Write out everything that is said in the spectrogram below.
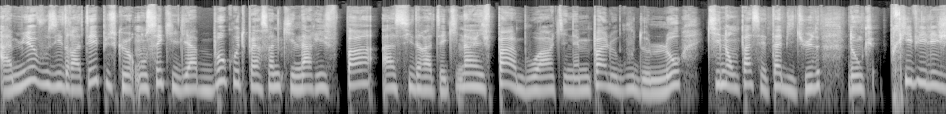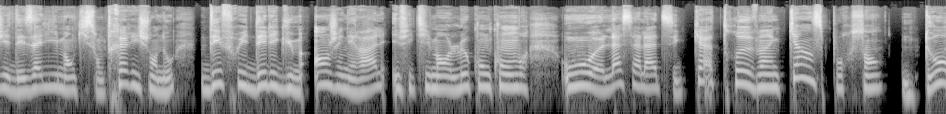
à mieux vous hydrater, puisque on sait qu'il y a beaucoup de personnes qui n'arrivent pas à s'hydrater, qui n'arrivent pas à boire, qui n'aiment pas le goût de l'eau, qui n'ont pas cette habitude. Donc, privilégier des aliments qui sont très riches en eau, des fruits, des légumes en général. Effectivement, le concombre ou euh, la salade, c'est 95% d'eau.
